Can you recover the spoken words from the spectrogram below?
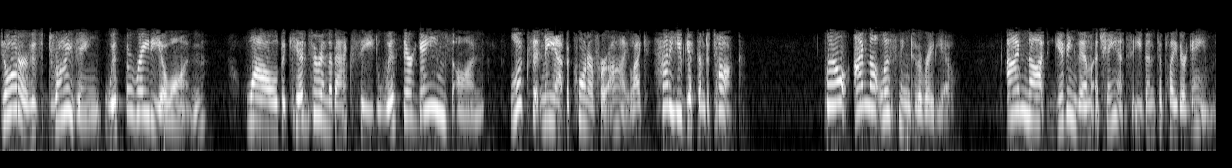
daughter who's driving with the radio on while the kids are in the back seat with their games on looks at me out the corner of her eye like, how do you get them to talk? Well, I'm not listening to the radio. I'm not giving them a chance even to play their games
